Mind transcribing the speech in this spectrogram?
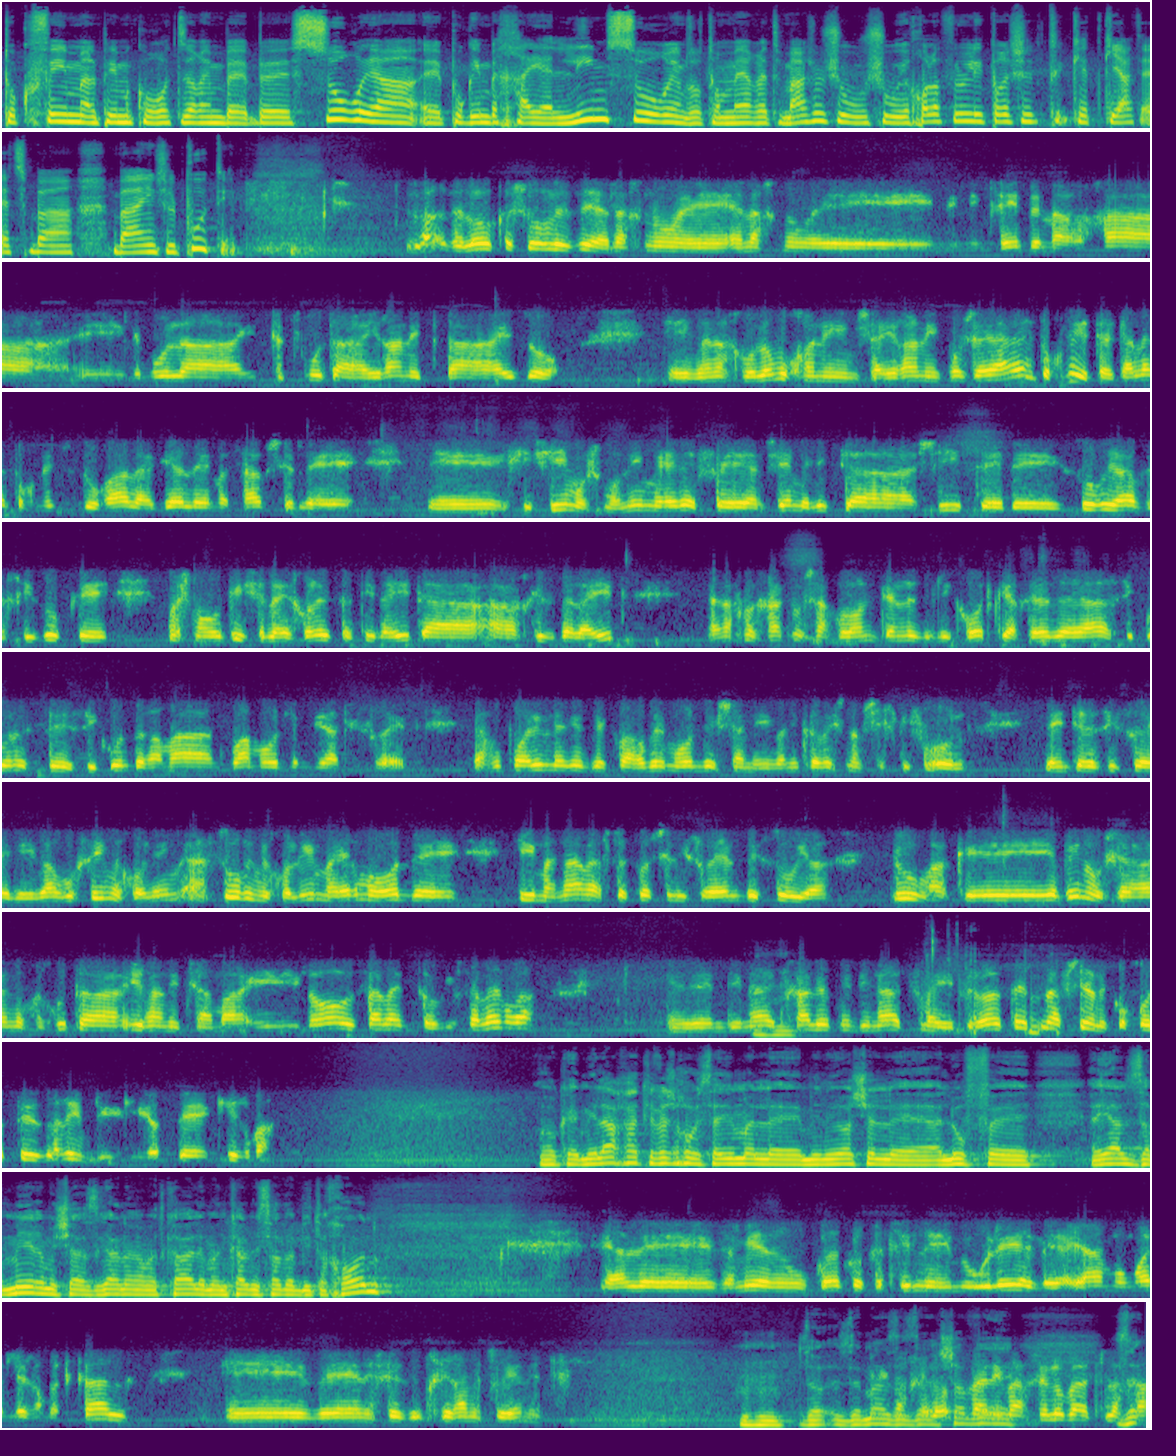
תוקפים על פי מקורות זרים בסוריה, פוגעים בחיילים סורים, זאת אומרת משהו שהוא, שהוא יכול אפילו להתפרש כתקיעת אצבע בעין של פוטין. לא, זה לא קשור לזה, אנחנו, אנחנו נמצאים במערכה למול ההתעצמות האיראנית באזור. ואנחנו לא מוכנים שהאיראנים, כמו שהיה להם תוכנית, הייתה להם תוכנית סדורה להגיע למצב של 60 או 80 אלף אנשי מיליציה שיעית בסוריה וחיזוק משמעותי של היכולת הטילאית החיזבאללאית. ואנחנו החלטנו שאנחנו לא ניתן לזה לקרות, כי אחרי זה היה סיכון, סיכון ברמה גבוהה מאוד למדינת ישראל. אנחנו פועלים נגד זה כבר הרבה מאוד שנים, ואני מקווה שנמשיך לפעול באינטרס ישראלי. והרוסים יכולים, הסורים יכולים מהר מאוד אה, להימנע מהשתתפות של ישראל בסוריה. לו רק אה, יבינו שהנוכחות האיראנית שם היא לא עושה להם טוב, היא עושה להם רע. אה, מדינה צריכה להיות מדינה עצמאית, ולא לתת לאפשר לכוחות זרים להיות קרבה. אוקיי, מילה אחת לפני שאנחנו מסיימים על אה, מינויו של אה, אלוף אה, אייל זמיר, מי שהיה סגן הרמטכ"ל למנכ"ל משרד הביטחון. אייל זמיר הוא קודם כל קצין מעולה והיה מועמד לרמטכ"ל ואני חושב שזו בחירה מצוינת. זה מה זה, זה עכשיו... ואני מאחל לו בהצלחה.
